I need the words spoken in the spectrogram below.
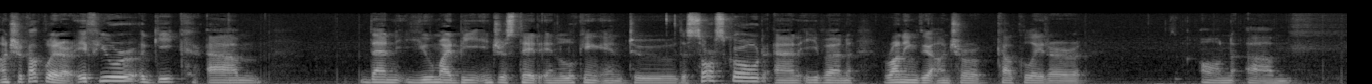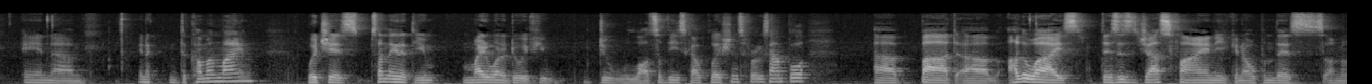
unsure calculator. If you're a geek um, then you might be interested in looking into the source code and even running the unsure calculator on um, in um, in a, the command line, which is something that you might want to do if you do lots of these calculations, for example. Uh, but uh, otherwise, this is just fine. You can open this on a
